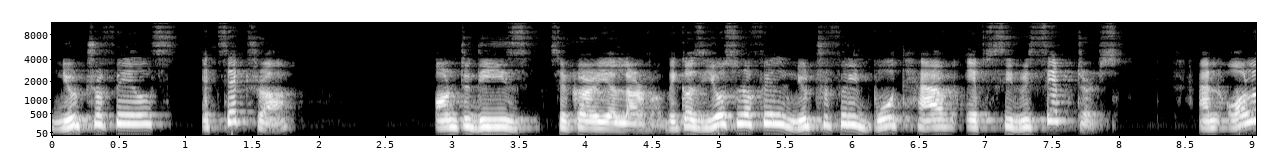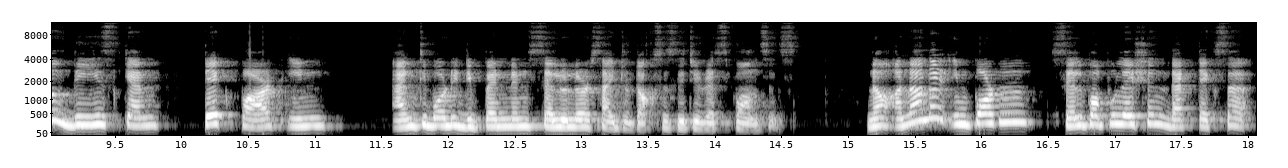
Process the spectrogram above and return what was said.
neutrophils, etc. onto these cercaria larvae because eosinophil, neutrophil both have Fc receptors and all of these can take part in antibody dependent cellular cytotoxicity responses. Now another important cell population that takes a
